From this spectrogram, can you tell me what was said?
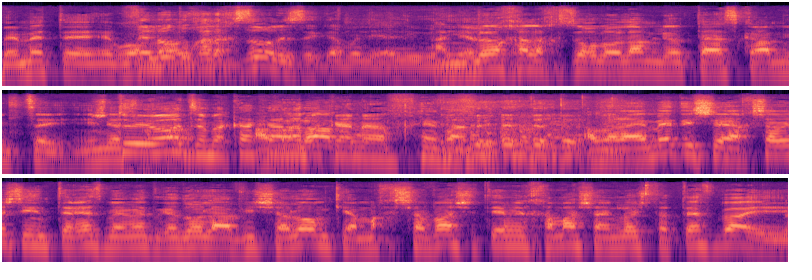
באמת אה, אירוע ולא מאוד... תוכל לחזור לזה גם, אני אני מניח. אני לא אוכל לחזור לעולם להיות טייס קרב מבצעי. אם יש שטויות, זה מכה קלה לא- בכנף. הבנתי. אבל האמת היא שעכשיו יש לי אינטרס באמת גדול להביא שלום, כי המחשבה שתהיה מלחמה שאני לא אשתתף בה היא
